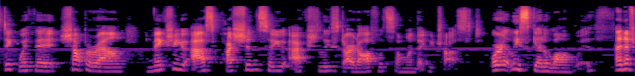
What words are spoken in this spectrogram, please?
stick with it, shop around, and make sure you ask questions so you actually start off with someone that you trust, or at least get along with. And if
